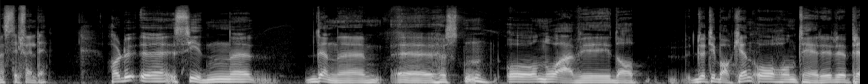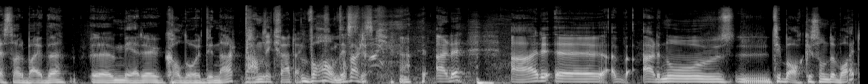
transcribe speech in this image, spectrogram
mest tilfeldig. Har du eh, siden eh, denne eh, høsten, og nå er vi da du er tilbake igjen og håndterer pressearbeidet eh, mer kaldordinært. Vanlig hverdag. Vanlig hverdag. Ja. Er, det, er, eh, er det noe tilbake som det var?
